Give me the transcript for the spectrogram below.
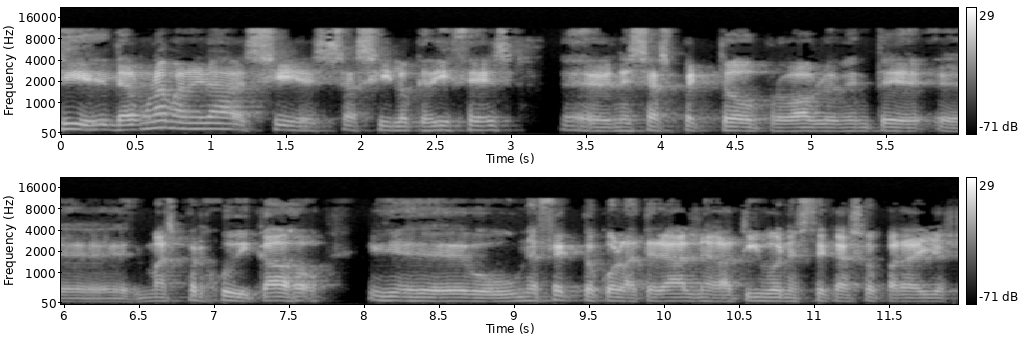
Sí, de alguna manera sí, es así lo que dices. Eh, en ese aspecto probablemente eh, más perjudicado eh, o un efecto colateral negativo en este caso para ellos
